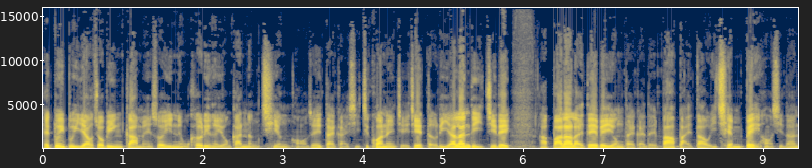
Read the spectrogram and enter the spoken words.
迄对肥料做敏感诶，所以有可能会用干两千吼，这大概是即款诶一个道理。啊，咱伫即个啊，巴拉内底要用大概的八百到一千倍吼，是咱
